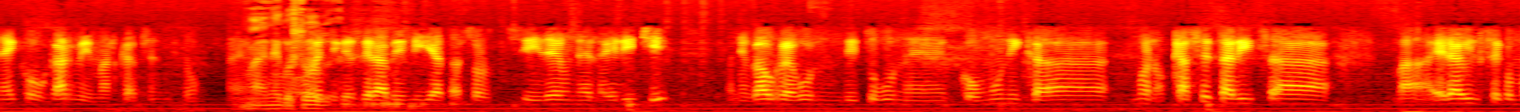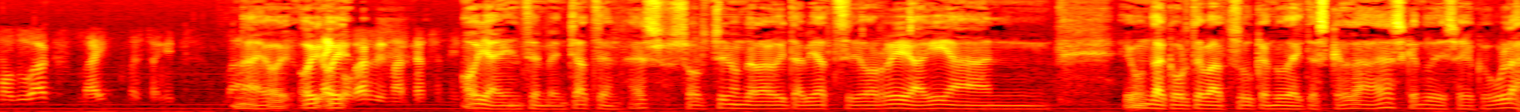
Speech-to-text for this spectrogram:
nahiko garbi markatzen ditu. Eh? Ba, nik uste dut. Ez gara bin eta sortzi deunera iritsi, baina gaur egun ditugun eh, komunika, bueno, kasetaritza, ba, erabiltzeko moduak, bai, ez dakit. Ba, bai, oi, oi, oi, garbi markatzen ditu. Oia dintzen bentsatzen, ez? Sortzi ondela biatzi horri, agian eundako urte batzu kendu daitezkela, ez, kendu dizaiok egula.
